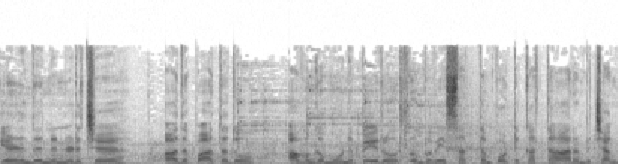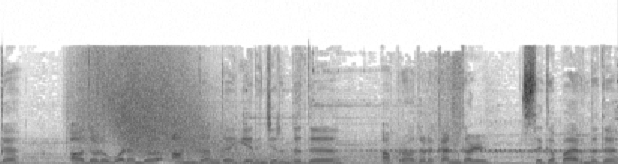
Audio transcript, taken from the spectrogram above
எழுந்து நின்னுடுச்சு. அதை பார்த்ததும் அவங்க மூணு பேரும் ரொம்பவே சத்தம் போட்டு கத்த ஆரம்பிச்சாங்க. அதோட உடம்பு அங்கங்க எரிஞ்சிருந்தது. அப்புறம் அதோட கண்கள் சிகப்பா இருந்தது.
